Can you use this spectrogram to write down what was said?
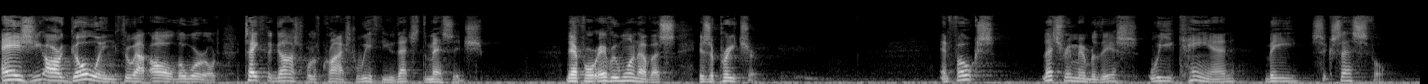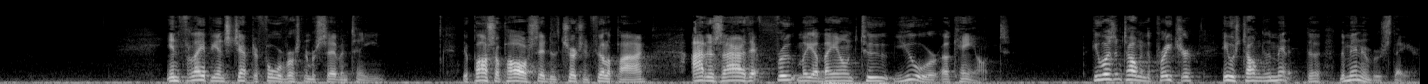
As ye are going throughout all the world, take the gospel of Christ with you. That's the message. Therefore, every one of us is a preacher. And folks, let's remember this. We can be successful. In Philippians chapter 4, verse number 17, the Apostle Paul said to the church in Philippi, I desire that fruit may abound to your account. He wasn't talking to the preacher, he was talking to the, the, the members there.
